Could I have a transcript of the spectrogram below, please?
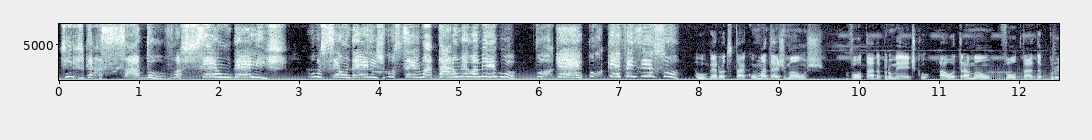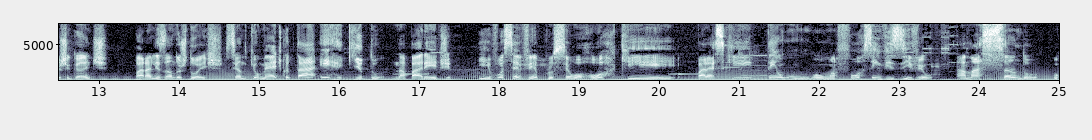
Desgraçado, você é um deles! Você é um deles! Vocês mataram meu amigo! Por quê? Por que fez isso? O garoto tá com uma das mãos voltada pro médico, a outra mão voltada pro gigante, paralisando os dois, sendo que o médico tá erguido na parede e você vê pro seu horror que parece que tem um, uma força invisível amassando o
